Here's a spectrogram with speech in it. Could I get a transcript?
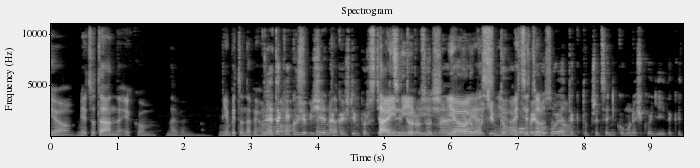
Jo, mě to tam jako, nevím, mě by to nevyhovovalo. Ne, tak jako, že víš, že na každém prostě, tajný, ať si to víš. rozhodne. Jo, jako, dokud jasně, jim to ať si to rozhodnou. tak to přece nikomu neškodí, tak ať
